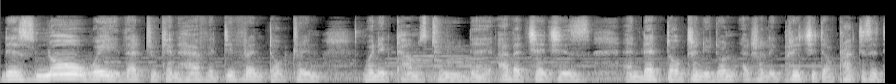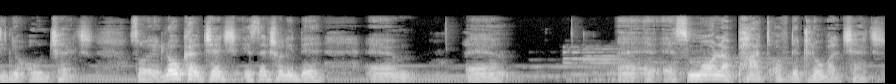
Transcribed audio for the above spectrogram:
there's no way that you can have a different doctrine when it comes to the other churches and that doctrine you don't actually preach it or practice it in your own church. So a local church is actually the um, uh, a, a smaller part of the global church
